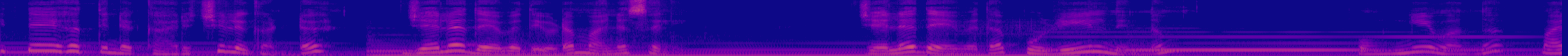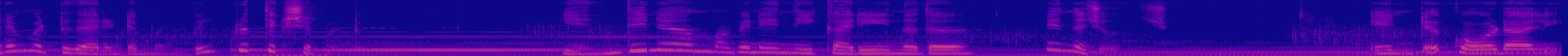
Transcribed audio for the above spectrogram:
ഇദ്ദേഹത്തിന്റെ കരച്ചിൽ കണ്ട് ജലദേവതയുടെ മനസ്സലി ജലദേവത പുഴയിൽ നിന്നും പൊങ്ങി വന്ന് മരം വെട്ടുകാരന്റെ മുൻപിൽ പ്രത്യക്ഷപ്പെട്ടു. എന്തിനാ മകനെ നീ കരയുന്നത്? എന്ന് ചോദിച്ചു. എന്റെ കോടാലി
